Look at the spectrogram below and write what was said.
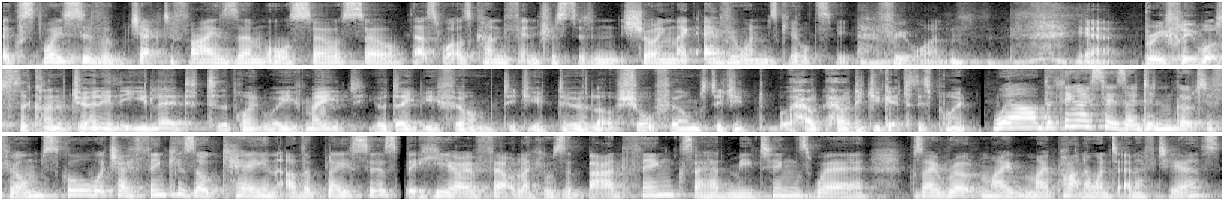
exploitive, objectifies them also. So that's what I was kind of interested in showing like everyone's guilty. Everyone. yeah. Briefly, what's the kind of journey that you led to the point where you've made your debut film? Did you do a lot of short films? Did you how how did you get to this point? Well, the thing I say is I didn't go to film school, which I think is okay in other places, but here I felt like it was a bad thing because I had meetings where because I wrote my my partner went to NFTS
